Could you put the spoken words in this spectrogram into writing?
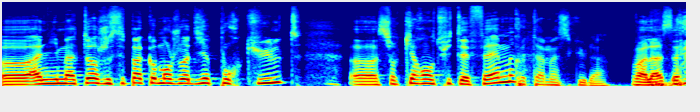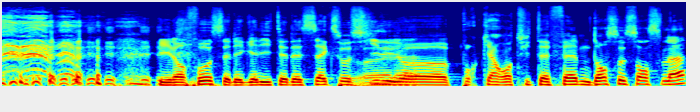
euh, animateur, je sais pas comment je dois dire pour culte, euh, sur 48 FM. Quota masculin. Voilà, c'est- il en faut, c'est l'égalité des sexes aussi Voilà. euh, pour 48 FM dans ce sens-là.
